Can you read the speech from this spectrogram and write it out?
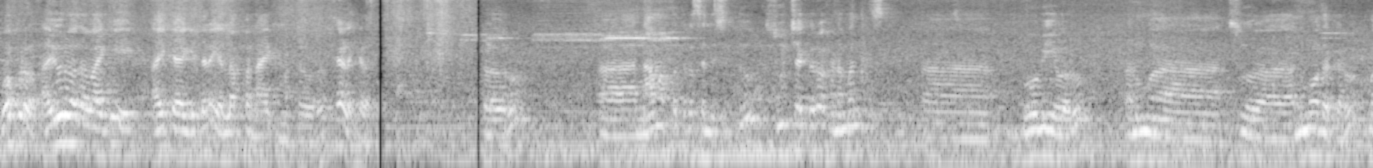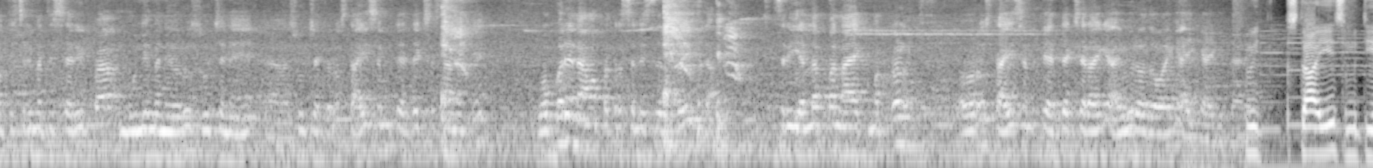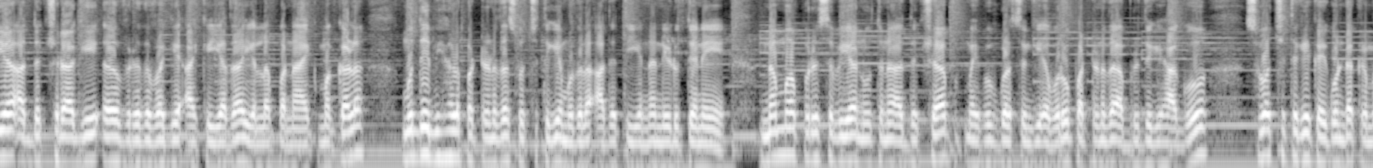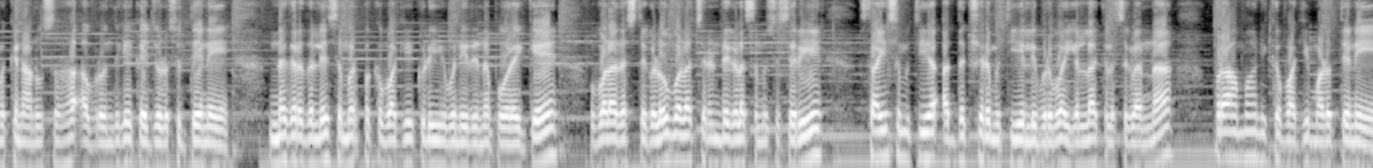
ಒಬ್ಬರು ಅವಿರೋಧವಾಗಿ ಆಯ್ಕೆಯಾಗಿದ್ದಾರೆ, ಯಲ್ಲಪ್ಪ ನಾಯಕ್ ಮಕ್ಕಳವರು ಅಂತ ಹೇಳಿ ಹೇಳ್ತಾರೆ ನಾಮಪತ್ರ ಸಲ್ಲಿಸಿದ್ದು ಸೂಚಕರು ಹನುಮಂತ್ ಗೋವಿಯವರು ಅನುಮ ಸು ಅನುಮೋದಕರು ಮತ್ತು ಶ್ರೀಮತಿ ಶರೀಫಾ ಮೂಲಿಮನಿಯವರು ಸೂಚನೆ ಸೂಚಕರು. ಸ್ಥಾಯಿ ಸಮಿತಿ ಅಧ್ಯಕ್ಷ ಸ್ಥಾನಕ್ಕೆ ಒಬ್ಬರೇ ನಾಮಪತ್ರ ಸಲ್ಲಿಸಿದ ಪ್ರಯುಕ್ತ ಶ್ರೀ ಯಲ್ಲಪ್ಪ ನಾಯಕ್ ಮಕ್ಕಳು ಅವರು ಸ್ಥಾಯಿ ಸಮಿತಿ ಅಧ್ಯಕ್ಷರಾಗಿ ಅವಿರೋಧವಾಗಿ ಆಯ್ಕೆಯಾಗಿದ್ದಾರೆ. ಸ್ಥಾಯಿ ಸಮಿತಿಯ ಅಧ್ಯಕ್ಷರಾಗಿ ಅವಿರೋಧವಾಗಿ ಆಯ್ಕೆಯಾದ ಯಲ್ಲಪ್ಪ ನಾಯಕ್ ಮಕ್ಕಳ ಮುದ್ದೇಬಿಹಾಳ ಪಟ್ಟಣದ ಸ್ವಚ್ಛತೆಗೆ ಮೊದಲ ಆದ್ಯತೆಯನ್ನು ನೀಡುತ್ತೇನೆ. ನಮ್ಮ ಪುರಸಭೆಯ ನೂತನ ಅಧ್ಯಕ್ಷ ಮೆಹಬೂಬ್ ಗಳಸಂಗಿ ಅವರು ಪಟ್ಟಣದ ಅಭಿವೃದ್ಧಿಗೆ ಹಾಗೂ ಸ್ವಚ್ಛತೆಗೆ ಕೈಗೊಂಡ ಕ್ರಮಕ್ಕೆ ನಾನು ಸಹ ಅವರೊಂದಿಗೆ ಕೈಜೋಡಿಸುತ್ತೇನೆ ನಗರದಲ್ಲಿ ಸಮರ್ಪಕವಾಗಿ ಕುಡಿಯುವ ನೀರಿನ ಪೂರೈಕೆ, ಒಳ ರಸ್ತೆಗಳು, ಒಳ ಚರಂಡಿಗಳ ಸಮಸ್ಯೆ ಸೇರಿ ಸ್ಥಾಯಿ ಸಮಿತಿಯ ಅಧ್ಯಕ್ಷರ ಮಿತಿಯಲ್ಲಿ ಬರುವ ಎಲ್ಲ ಕೆಲಸಗಳನ್ನು ಪ್ರಾಮಾಣಿಕವಾಗಿ ಮಾಡುತ್ತೇನೆ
